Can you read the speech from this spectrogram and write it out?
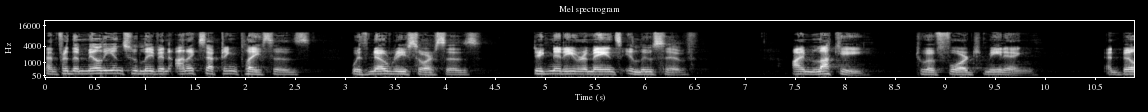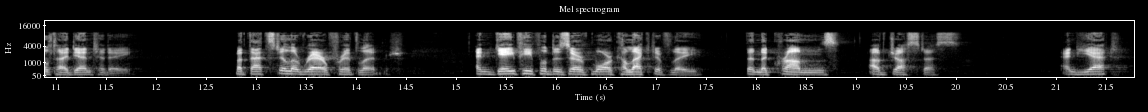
And for the millions who live in unaccepting places with no resources, dignity remains elusive. I'm lucky to have forged meaning and built identity, but that's still a rare privilege. And gay people deserve more collectively than the crumbs of justice. And yet,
